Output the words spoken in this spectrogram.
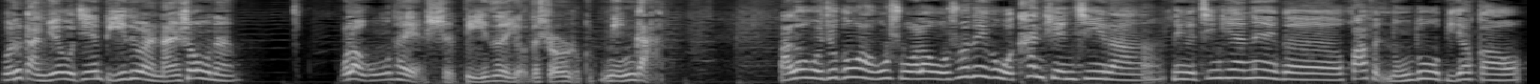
我就感觉我今天鼻子有点难受呢。我老公他也是鼻子有的时候敏感，完了我就跟我老公说了，我说那个我看天气了，那个今天那个花粉浓度比较高，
